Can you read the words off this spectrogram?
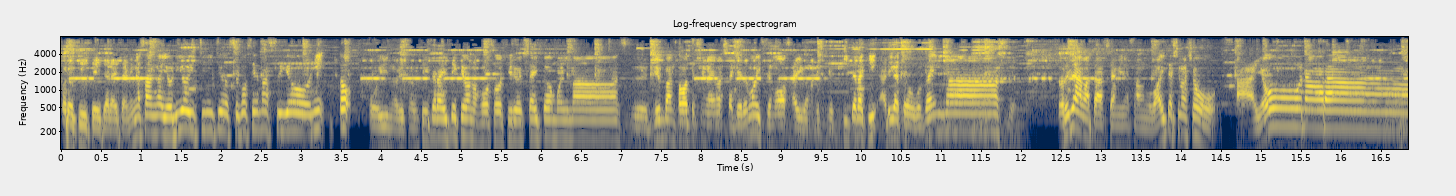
これを聞いていただいた皆さんがより良い一日を過ごせますようにとお祈りさせていただいて今日の放送を終了したいと思います。順番変わってしまいましたけども、いつも最後まで聞いていただきありがとうございます。それではまた明日皆さんお会いいたしましょう。さようなら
